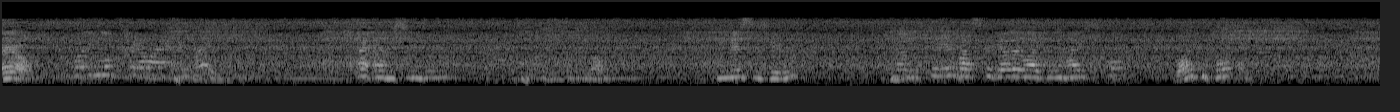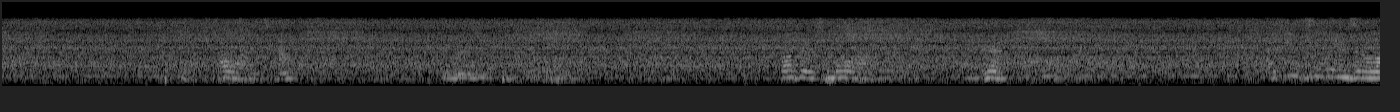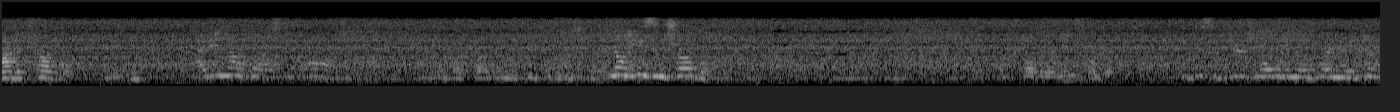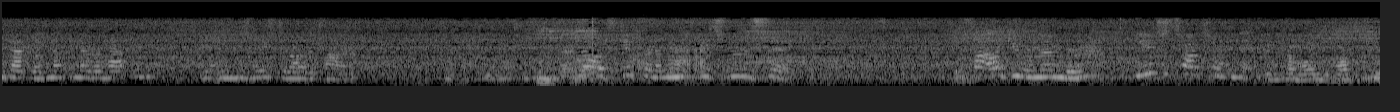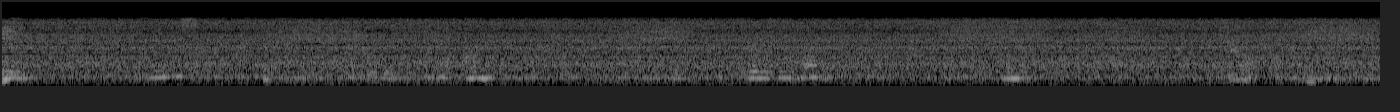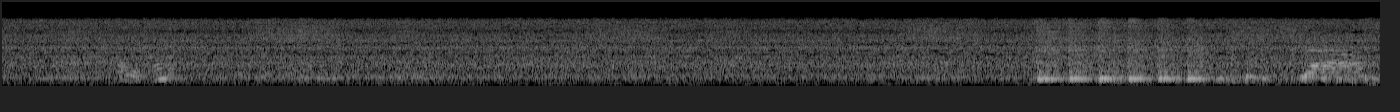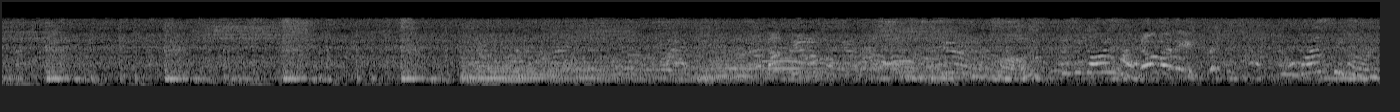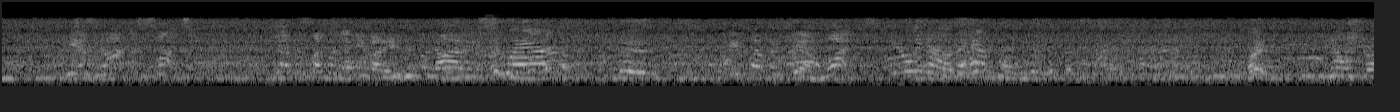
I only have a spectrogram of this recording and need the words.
pale. Well, you look pale after break. I haven't seen No. Oh. He misses you. You know, the three of us together like in high school. Why'd you call? I wanted to. The? Well, there's more. Yeah. I think Julian's in a lot of trouble. No, he's in trouble. I'm trouble or need trouble. He disappears, nobody knows where, and then he comes back like nothing ever happened. And, and he's wasted all the time. Hmm. No, it's different. I mean, he's really sick. It's not like you remember. You just talk to him and Didn't come home to talk to you. Yeah.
